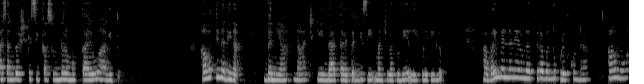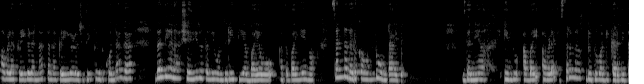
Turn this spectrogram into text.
ಆ ಸಂಘರ್ಷಕ್ಕೆ ಸಿಕ್ಕ ಸುಂದರ ಮುಕ್ತಾಯವೂ ಆಗಿತ್ತು. ಆವತ್ತಿನ ದಿನ ಧನ್ಯ ನಾಚಿಕೆಯಿಂದ ತಲೆ ತಗ್ಗಿಸಿ ಮಂಚದ ತುದಿಯಲ್ಲಿ ಕುಳಿತಿದ್ಲು. ಅಭಯ್ ಮೆಲ್ಲನೆ ಅವಳ ಹತ್ರ ಬಂದು ಕುಳಿತುಕೊಂಡ. ಅವನು ಅವಳ ಕೈಗಳನ್ನು ತನ್ನ ಕೈಗಳ ಜೊತೆಗೆ ತೆಗೆದುಕೊಂಡಾಗ ಧನ್ಯಳ ಶರೀರದಲ್ಲಿ ಒಂದು ರೀತಿಯ ಭಯವೋ ಅಥವಾ ಏನೋ ಸಣ್ಣ ನಡುಕವೊಂದು ಉಂಟಾಯಿತು. ಧನ್ಯ ಎಂದು ಅಭಯ್ ಅವಳ ಹೆಸರನ್ನು ಮೃದುವಾಗಿ ಕರೆದಿದ್ದ.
